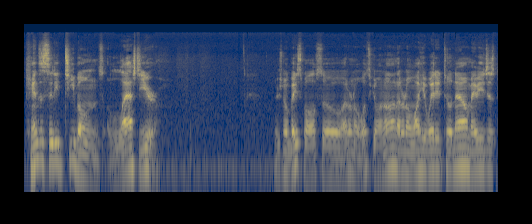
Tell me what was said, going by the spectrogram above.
Kansas City T-Bones last year. There's no baseball, so I don't know what's going on. I don't know why he waited till now. Maybe he just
